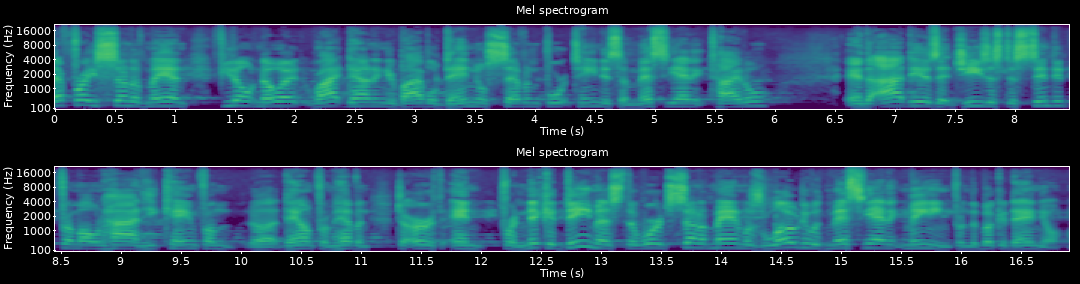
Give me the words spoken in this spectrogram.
That phrase, Son of Man, if you don't know it, write down in your Bible Daniel 7 14. It's a messianic title. And the idea is that Jesus descended from on high and he came from, uh, down from heaven to earth. And for Nicodemus, the word Son of Man was loaded with messianic meaning from the book of Daniel.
